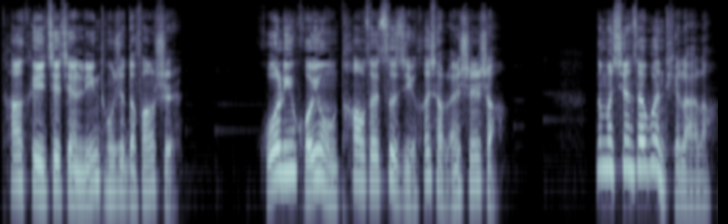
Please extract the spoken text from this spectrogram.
他可以借鉴林同学的方式，活灵活用套在自己和小兰身上。那么现在问题来了，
